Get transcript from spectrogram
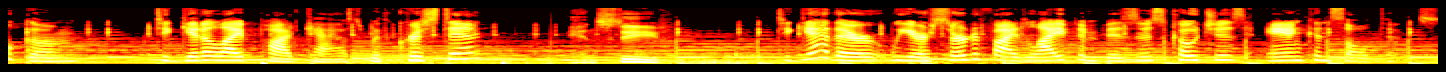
Welcome to Get a Life podcast with Kristen. And Steve. Together, we are certified life and business coaches and consultants.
